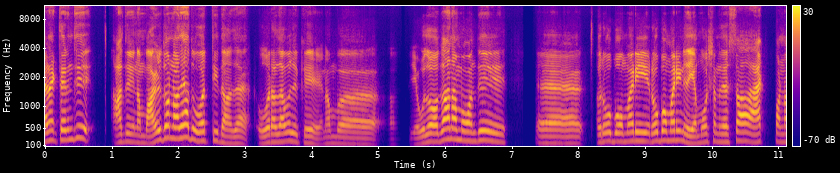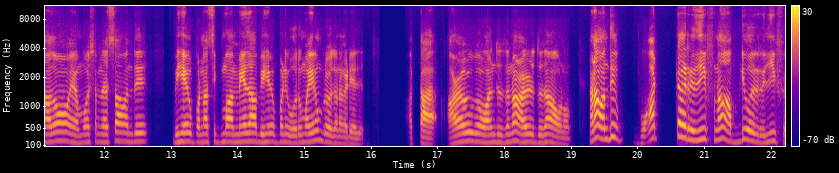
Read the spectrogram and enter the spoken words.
எனக்கு தெரிஞ்சு அது நம்ம அழுதோம்னாலே அது ஒர்த்தி தான் அதை. ஓரளவுக்கு நம்ம எவ்வளோதான் நம்ம வந்து ரோபோ மாதிரி ரோபோ மாதிரி எமோஷன்லெஸ்ஸாக ஆக்ட் பண்ணாலும் எமோஷன்லெஸ்ஸாக வந்து பிஹேவ் பண்ணால் சிக்மா மேலா பிஹேவ் பண்ணி ஒரு மயிரும் பிரயோஜனம் கிடையாது. அத்தா அழகு வந்ததுன்னா அழுது தான் ஆகணும். ஆனால் வந்து வாட்டர் ரிலீஃப்னா அப்படி ஒரு ரிலீஃப்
